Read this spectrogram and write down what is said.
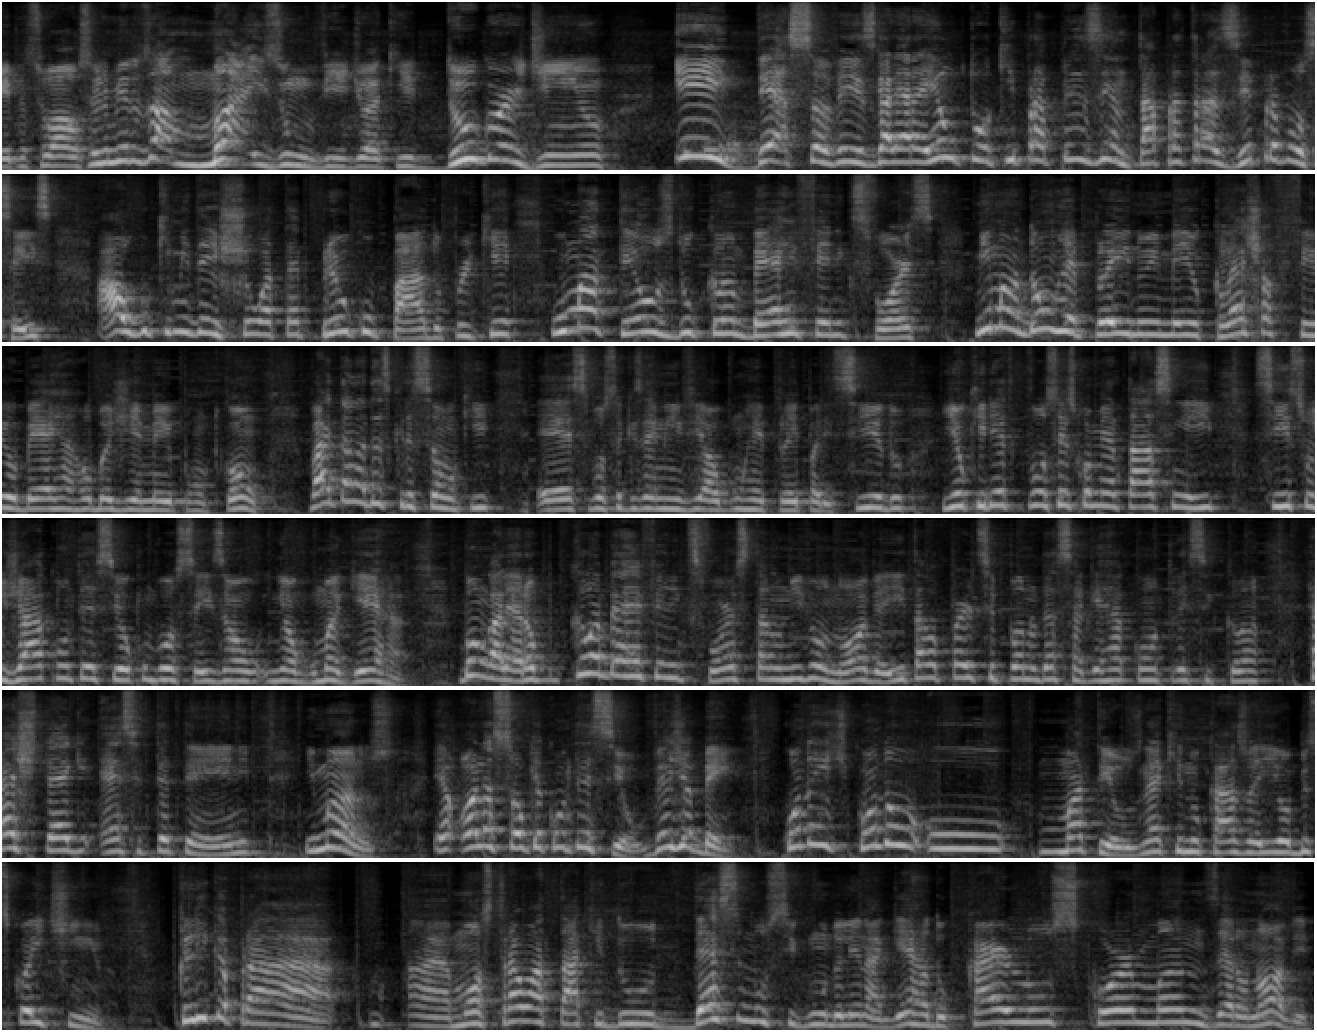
Aí pessoal, sejam bem-vindos a mais um vídeo aqui do Gordinho e dessa vez, galera, eu tô aqui pra apresentar, pra trazer pra vocês algo que me deixou até preocupado, porque o Matheus do clã BR Phoenix Force me mandou um replay no e-mail clashoffailbr.gmail.com Vai estar tá na descrição aqui, é, se você quiser me enviar algum replay parecido, e eu queria que vocês comentassem aí se isso já aconteceu com vocês em alguma guerra. Bom, galera, o clã BR Phoenix Force está no nível 9 aí, tava participando dessa guerra contra esse clã, hashtag STTN, e, manos, é, olha só o que aconteceu. Veja bem, quando, a gente, quando o Matheus, né, que no caso aí é o Biscoitinho, clica pra uh, mostrar o ataque do 12º ali na guerra, do Carlos Corman 09,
